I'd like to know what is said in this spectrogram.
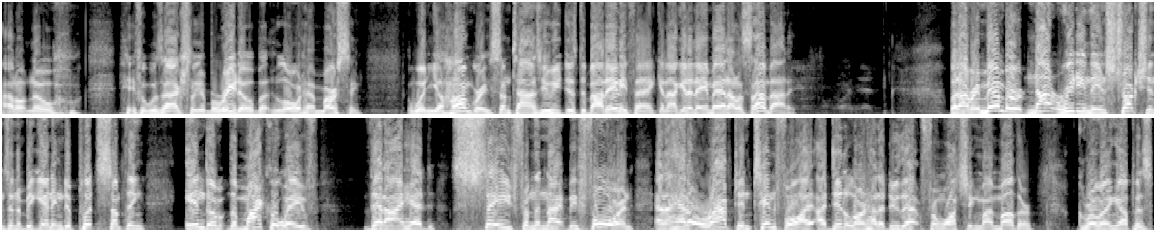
I don't know if it was actually a burrito, but Lord have mercy. When you're hungry, sometimes you eat just about anything. Can I get an amen out of somebody? But I remember not reading the instructions and beginning to put something in the, the microwave that I had saved from the night before, and, and I had it wrapped in tinfoil. I, I did learn how to do that from watching my mother growing up is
